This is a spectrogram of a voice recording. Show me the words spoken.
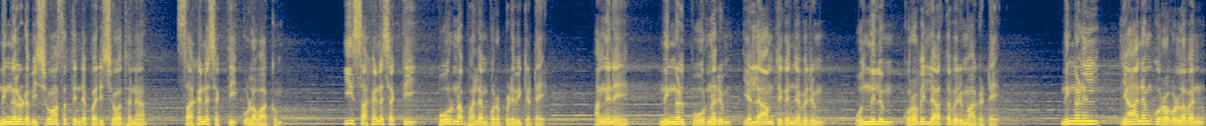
നിങ്ങളുടെ വിശ്വാസത്തിന്റെ പരിശോധന സഹനശക്തി ഉളവാക്കും. ഈ സഹനശക്തി പൂർണ ഫലം പുറപ്പെടുവിക്കട്ടെ. അങ്ങനെ നിങ്ങൾ പൂർണരും എല്ലാം തികഞ്ഞവരും ഒന്നിലും കുറവില്ലാത്തവരുമാകട്ടെ. നിങ്ങളിൽ ജ്ഞാനം കുറവുള്ളവൻ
